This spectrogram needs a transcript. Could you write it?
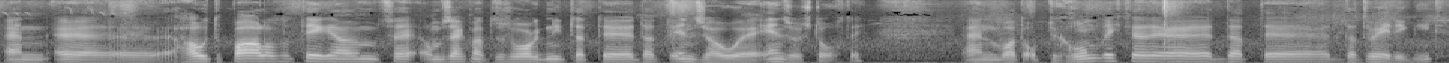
En eh, houten palen er tegen om, om zeg maar, te zorgen niet dat, eh, dat het in zou, eh, in zou storten. En wat op de grond ligt, eh, dat, eh, dat weet ik niet.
